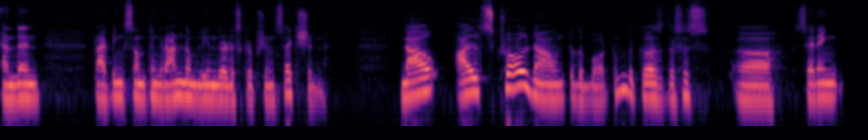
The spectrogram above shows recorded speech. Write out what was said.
and then typing something randomly in the description section. Now I'll scroll down to the bottom because this is uh, setting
